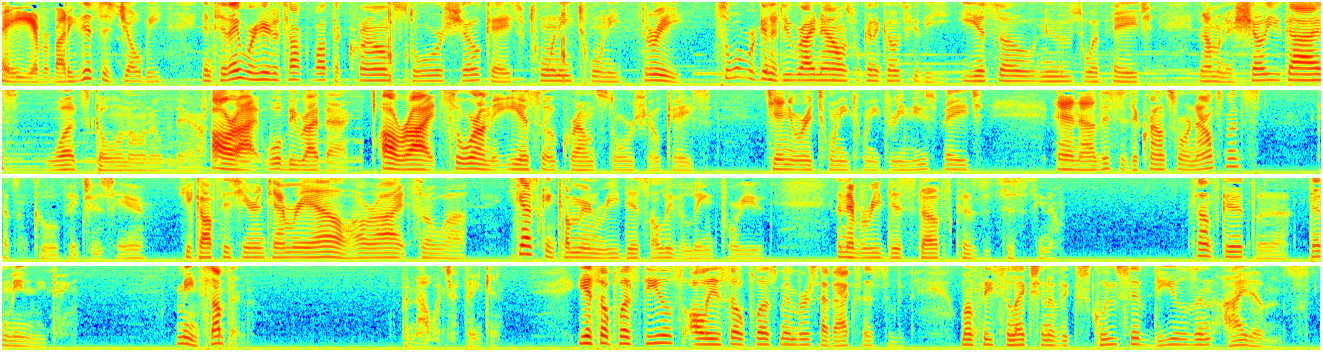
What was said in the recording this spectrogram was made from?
Hey everybody, this is Joby, and today we're here to talk about the Crown Store Showcase 2023. So what we're going to do right now is we're going to go to the ESO News webpage, and I'm going to show you guys what's going on over there. All right, we'll be right back. All right, so we're on the ESO Crown Store Showcase January 2023 news page, and uh, this is the Crown Store announcements. Got some cool pictures here kick off this year in Tamriel. All right, so uh, you guys can come here and read this. I'll leave a link for you. I never read this stuff because it's just you know sounds good, but uh, doesn't mean anything. It means something, but not what you're thinking. ESO Plus deals. All ESO Plus members have access to monthly selection of exclusive deals and items.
